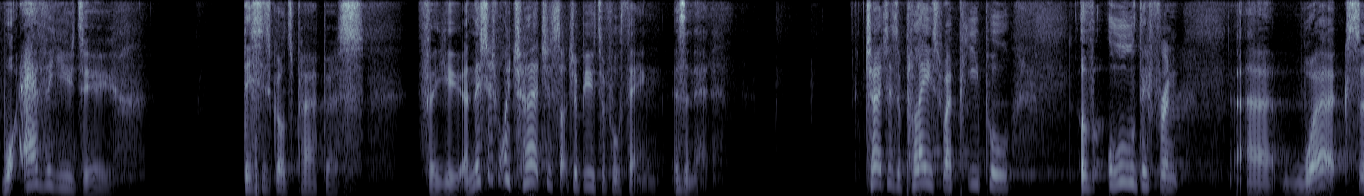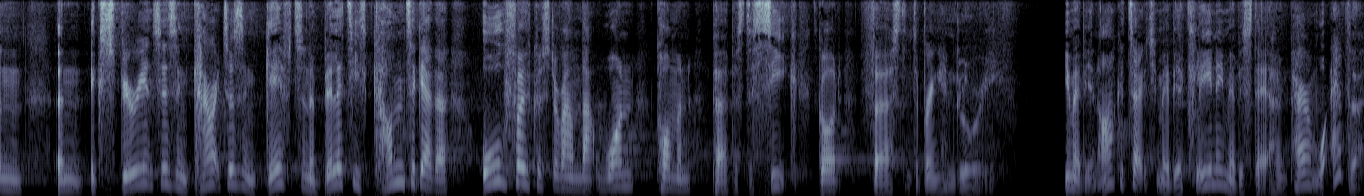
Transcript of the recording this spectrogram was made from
Whatever you do, this is God's purpose for you. And this is why church is such a beautiful thing, isn't it? Church is a place where people of all different uh, works and, and experiences and characters and gifts and abilities come together, all focused around that one common purpose to seek God first and to bring Him glory. You may be an architect, you may be a cleaner, you may be a stay at home parent, whatever.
